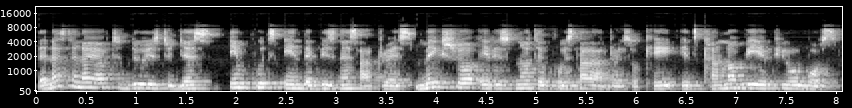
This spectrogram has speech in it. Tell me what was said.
the next thing you have to do is to just input in the business address. Make sure it is not a postal address, okay? It cannot be a PO box.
